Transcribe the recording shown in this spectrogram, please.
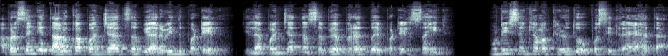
આ પ્રસંગે તાલુકા પંચાયત સભ્ય અરવિંદ પટેલ, જિલ્લા પંચાયતના સભ્ય ભરતભાઈ પટેલ સહિત મોટી સંખ્યામાં ખેડૂતો ઉપસ્થિત રહ્યા હતા.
